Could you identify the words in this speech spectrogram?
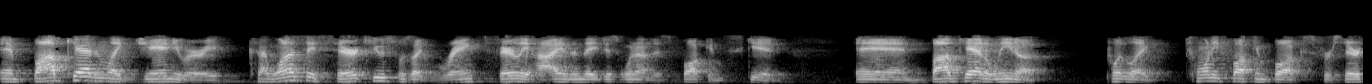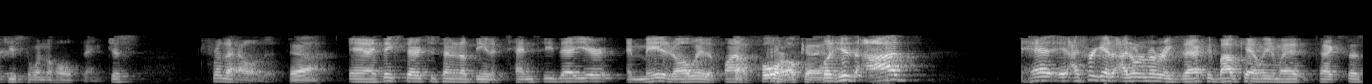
And Bobcat in like January, because I want to say Syracuse was like ranked fairly high, and then they just went on this fucking skid. And Bob Catalina put like twenty fucking bucks for Syracuse to win the whole thing, just for the hell of it. Yeah. And I think Syracuse ended up being a ten seed that year and made it all the way to the final Oh, four, okay. But his odds had I forget I don't remember exactly. Bob Catalina might have to text us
